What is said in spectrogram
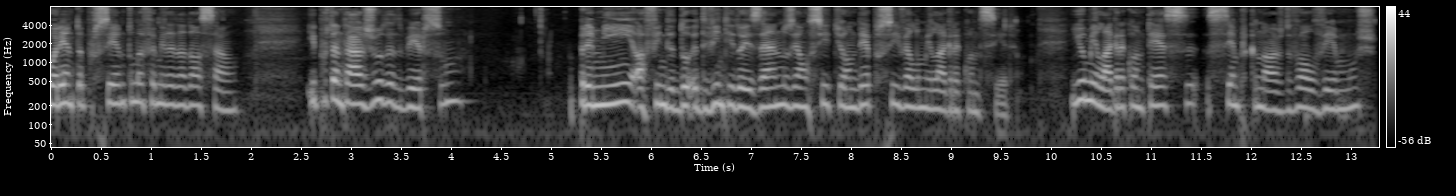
40% uma família de adoção. E, portanto, a ajuda de berço, para mim, ao fim de, de 22 anos, é um sítio onde é possível o milagre acontecer. E o milagre acontece sempre que nós devolvemos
